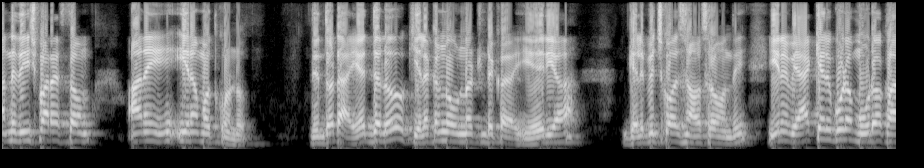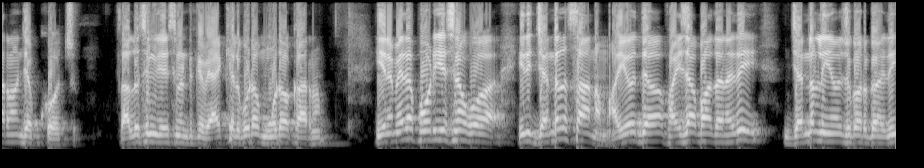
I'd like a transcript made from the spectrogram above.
అన్ని తీసి పారేస్తాం అని ఈయన మొత్తుకుండు. దీంతో అయోధ్యలో కీలకంగా ఉన్నటువంటి ఏరియా గెలిపించుకోవాల్సిన అవసరం ఉంది. ఈయన వ్యాఖ్యలు కూడా మూడో కారణం చెప్పుకోవచ్చు. లల్లు సింగ్ చేసినటువంటి వ్యాఖ్యలు కూడా మూడో కారణం. ఈయన మీద పోటీ చేసిన ఒక ఇది జనరల్ స్థానం. అయోధ్య ఫైజాబాద్ అనేది జనరల్ నియోజకవర్గం ఇది.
